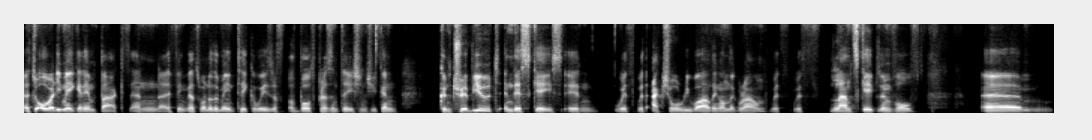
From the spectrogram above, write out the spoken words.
uh, to already make an impact, and I think that's one of the main takeaways of, of both presentations. You can contribute in this case in with with actual rewilding on the ground with with landscapes involved um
